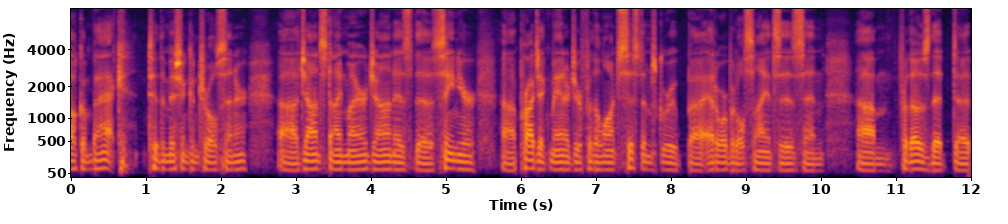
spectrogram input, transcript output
Welcome back to the Mission Control Center. Uh, John Steinmeyer. John is the senior uh, project manager for the Launch Systems Group uh, at Orbital Sciences. And um, for those that uh,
